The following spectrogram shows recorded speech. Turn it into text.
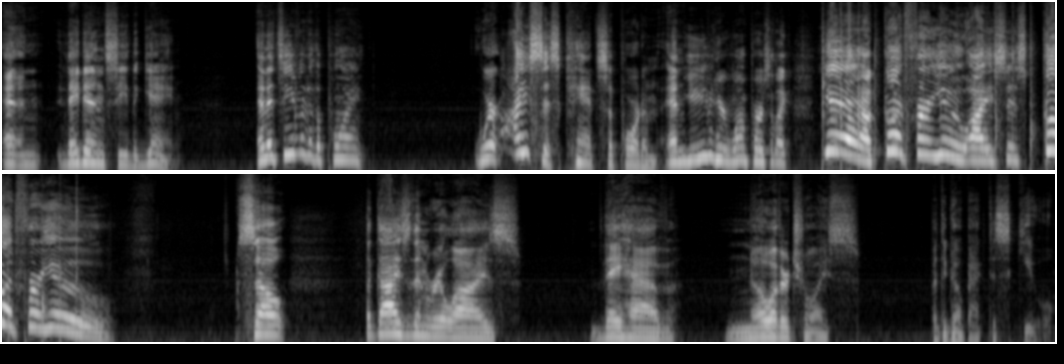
And they didn't see the game. And it's even to the point where ISIS can't support him. And you even hear one person like, yeah, good for you, ISIS, good for you. So the guys then realize they have no other choice but to go back to school.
